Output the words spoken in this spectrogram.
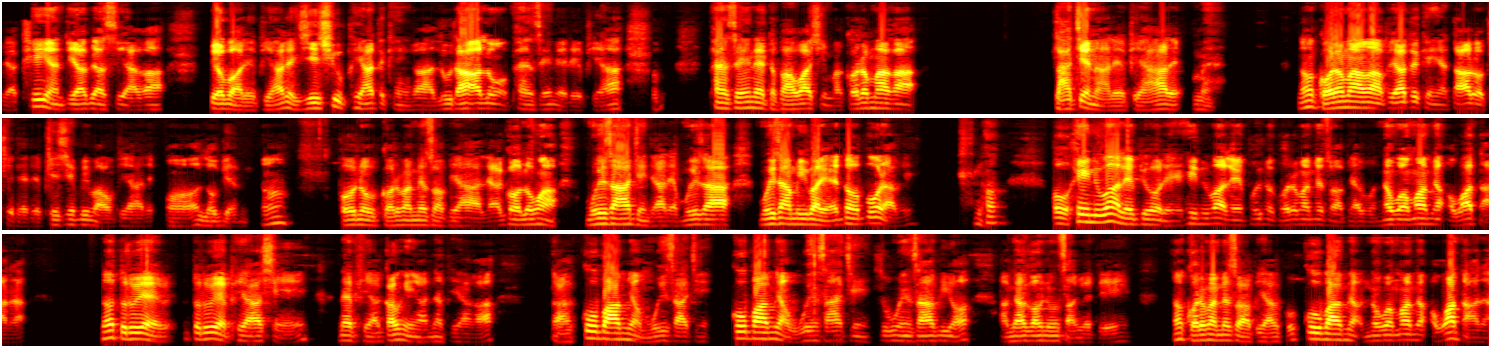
ဗျာခေးရန်တရားပြဆရာကပြောပါတယ်ဗျာတဲ့ယေရှုဖျားသခင်ကလူသားအလုံးကိုဖန်ဆင်းတယ်တဲ့ဗျာဖန်ဆင်းတဲ့တဘာဝရှိမှာဂေါရမကလာကျင့်တာတဲ့ဗျာတဲ့အမှန်နော်ဂေါရမကဘုရားသခင်ရဲ့တားတော်ဖြစ်တယ်တဲ့ဖြည့်ရှင်းပေးပါအောင်ဘုရားတဲ့ဟောလုံးပြန်ပြီနော်ဘုန်းတို့ဂေါရမမြတ်စွာဘုရားကလည်းအကောလုံးကမွေးစားကျင်ကြတယ်မွေးစားမွေးစားမိပါတယ်အတော်ပေါ်တာပဲနော် ဟိုဟိန္ဒူကလည်းပြောတယ်ဟိန္ဒူကလည်းဘုန်းတို့ဂေါရမမြတ်စွာဘုရားကိုနဝမမြောက်အဝတာရနော်သူတို့ရဲ့သူတို့ရဲ့ဘုရားရှင်နဲ့ဘုရားကောင်းကင်ကနဲ့ဘုရားကဒါကိုးပါးမြောက်မွေးစားခြင်းကိုးပါးမြောက်ဝင်စားခြင်းလူဝင်စားပြီးတော့အများကောင်းဆုံးဆောင်ရွက်တယ်နော်ဂေါရမမြတ်စွာဘုရားကိုကိုးပါးမြောက်နဝမမြောက်အဝတာရ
